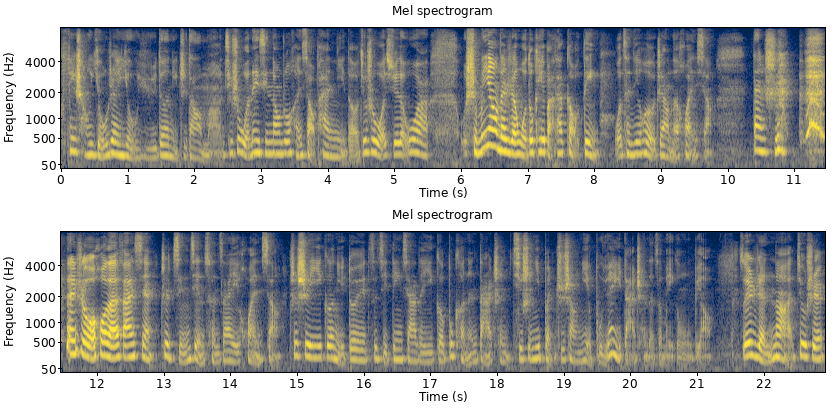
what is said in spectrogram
非常游刃有余的，你知道吗？其实我内心当中很小叛逆的，就是我觉得哇，什么样的人我都可以把他搞定。我曾经会有这样的幻想。但是，但是我后来发现，这仅仅存在于幻想，这是一个你对自己定下的一个不可能达成，其实你本质上你也不愿意达成的这么一个目标。所以人呢，就是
